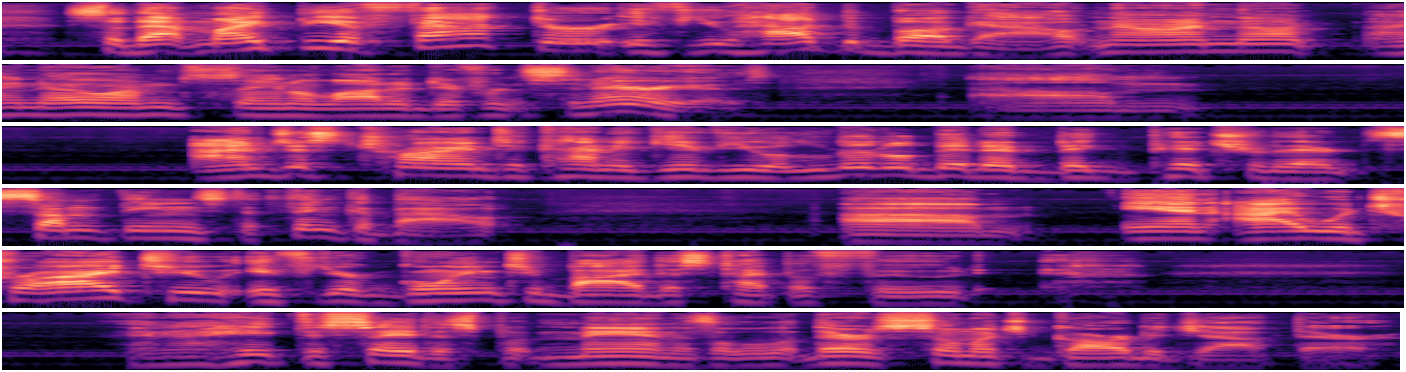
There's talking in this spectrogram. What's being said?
so that might be a factor if you had to bug out. Now, I'm not, I know I'm saying a lot of different scenarios. Um, I'm just trying to kind of give you a little bit of big picture there, some things to think about. Um, and I would try to, if you're going to buy this type of food, and I hate to say this, but man, there's, a, there's so much garbage out there.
